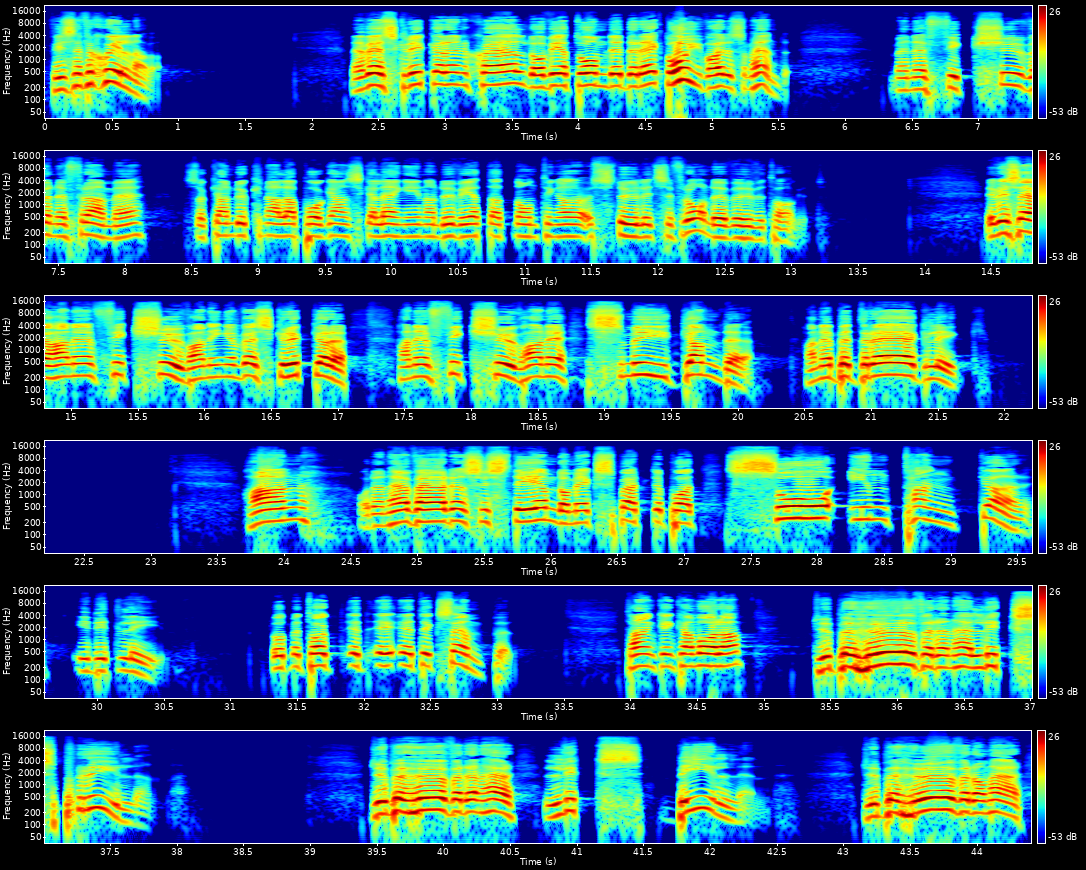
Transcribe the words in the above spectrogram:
Finns det för skillnad? Va? När väskryckaren stjäl, då vet du om det direkt. Oj, vad är det som händer? Men när ficktjuven är framme så kan du knalla på ganska länge innan du vet att någonting har stulits ifrån dig överhuvudtaget. Det vill säga, han är en ficktjuv, han är ingen väskryckare. Han är en ficktjuv, han är smygande, han är bedräglig. Han och den här världens system, de är experter på att så in tankar i ditt liv. Låt mig ta ett, ett, ett exempel. Tanken kan vara, du behöver den här lyxprylen. Du behöver den här lyxbilen. Du behöver de här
